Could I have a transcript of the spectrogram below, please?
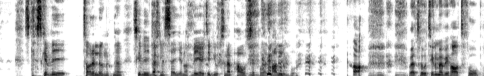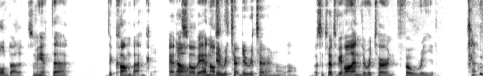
ska, ska vi ta det lugnt nu? Ska vi verkligen säga något? Vi har ju typ gjort såna här pauser på ett halvår. Ja. Och jag tror till och med vi har två poddar som heter The Comeback. Eller så har vi en och the, return, the Return och ja. Och sen tror jag att vi har en The Return for real. Ja.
